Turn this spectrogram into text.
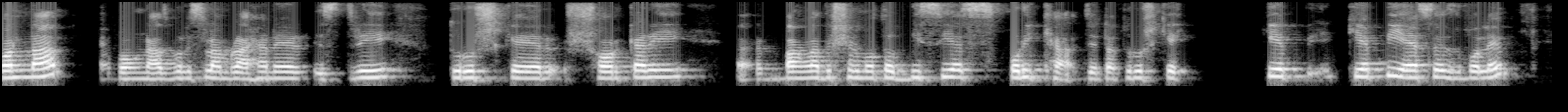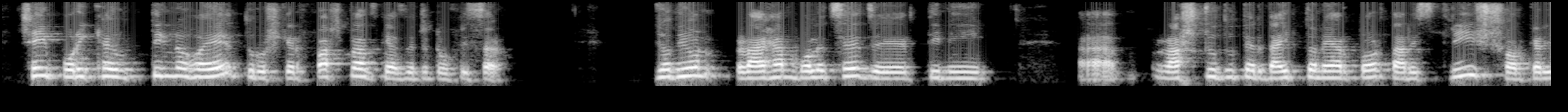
কন্যা এবং নাজমুল ইসলাম রায়হানের স্ত্রী তুরস্কের সরকারি বাংলাদেশের মতো বিসিএস পরীক্ষা, যেটা তুরস্কে কেপিএসএস বলে সেই পরীক্ষায় উত্তীর্ণ হয়ে তুরস্কের ফার্স্ট ক্লাস গ্যাজেটেড অফিসার যদিও রায়হান বলেছে যে তিনি রাষ্ট্রদূতের দায়িত্ব নেয়ার পর তার স্ত্রী সরকারি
